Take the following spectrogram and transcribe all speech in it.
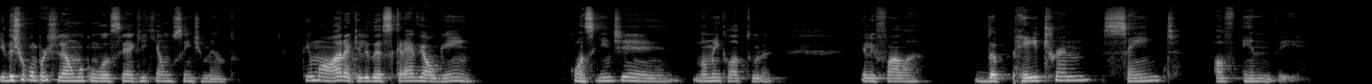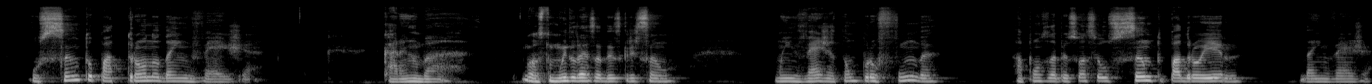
E deixa eu compartilhar uma com você aqui que é um sentimento. Tem uma hora que ele descreve alguém com a seguinte nomenclatura. Ele fala: The patron saint of envy. O santo patrono da inveja. Caramba, gosto muito dessa descrição. Uma inveja tão profunda a ponto da pessoa ser o santo padroeiro da inveja.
